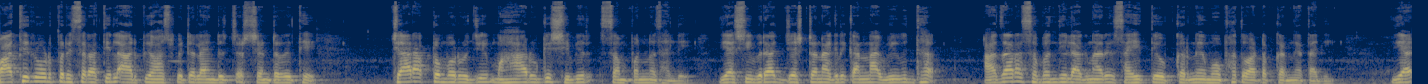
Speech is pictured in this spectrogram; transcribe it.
पाथीर रोड परिसरातील R P hospital and research centre येथे चार ऑक्टोबर रोजी महाआरोग्य शिबिर संपन्न झाले. या शिबिरात ज्येष्ठ नागरिकांना विविध आजारासंबंधी लागणारे साहित्य उपकरणे मोफत वाटप करण्यात आली. या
